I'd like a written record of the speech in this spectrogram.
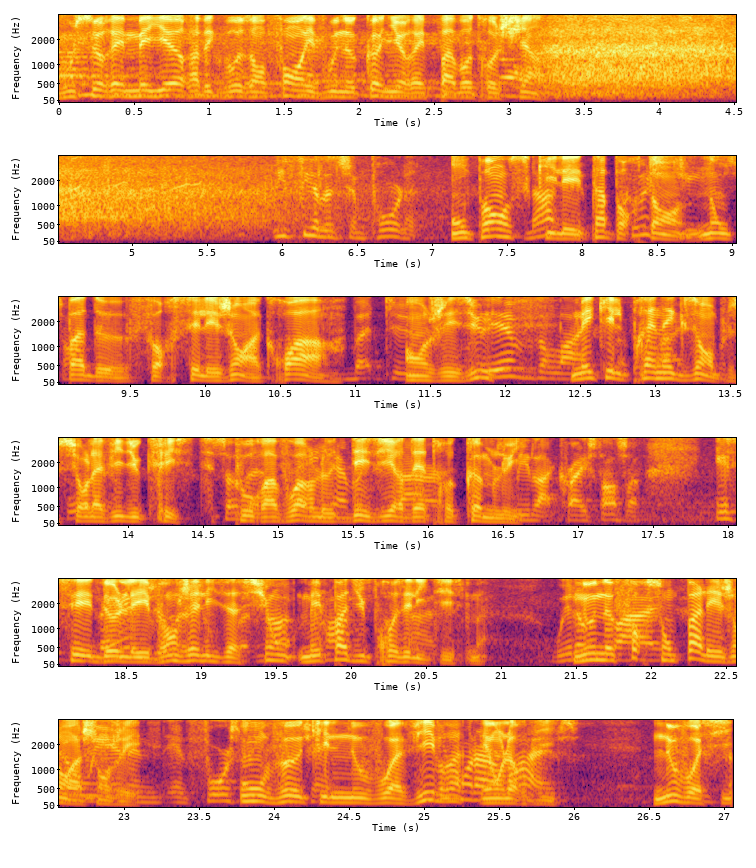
Vous serez meilleur avec vos enfants et vous ne cognerez pas votre chien. On pense qu'il est important non pas de forcer les gens à croire en Jésus, mais qu'ils prennent exemple sur la vie du Christ pour avoir le désir d'être comme lui. C'est de l'évangélisation, mais pas du prosélytisme. Nous ne forçons pas les gens à changer. On veut qu'ils nous voient vivre et on leur dit, nous voici,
